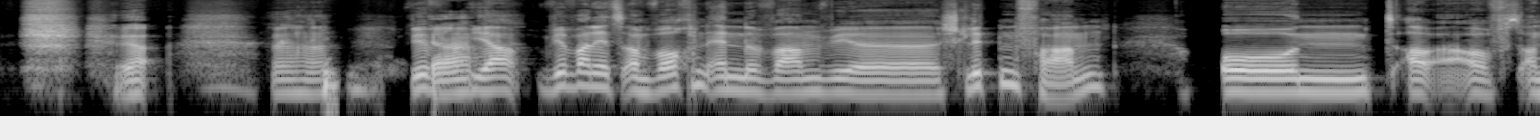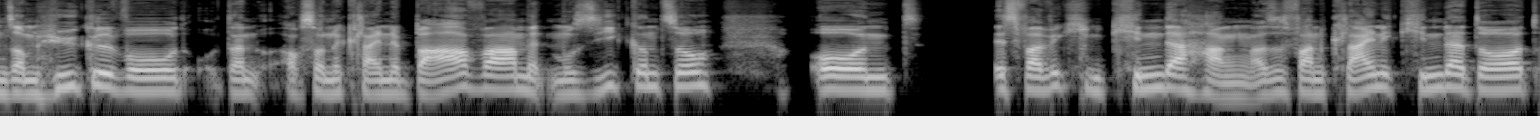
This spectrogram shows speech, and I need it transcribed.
Ja. Wir Ja. ja, wir waren jetzt am Wochenende waren wir Schlittenfahren und a auf an so 'nem Hügel, wo dann auch so 'ne kleine Bar war mit Musik und so. Und es war wirklich 'n Kinderhang. Also, es waren kleine Kinder dort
